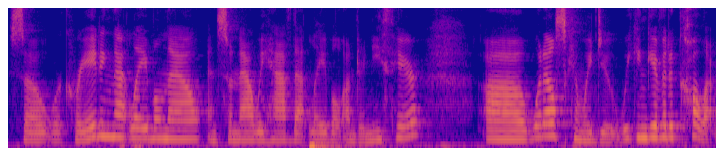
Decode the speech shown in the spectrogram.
So we're creating that label now, and so now we have that label underneath here. Uh, what else can we do? We can give it a color,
